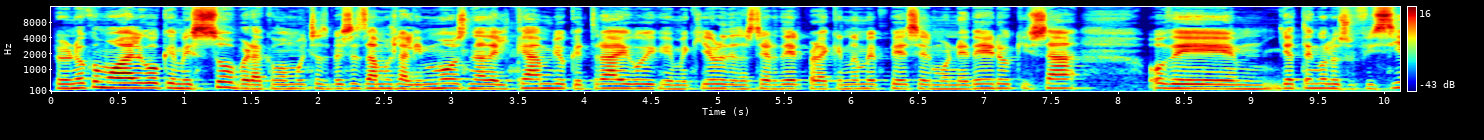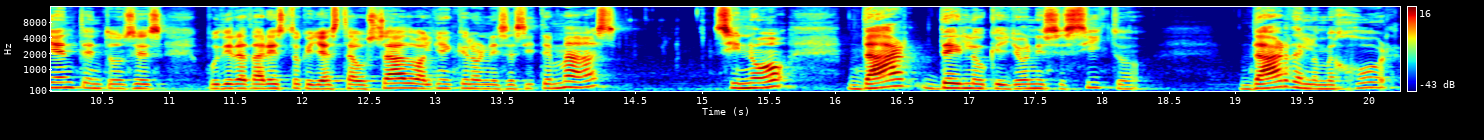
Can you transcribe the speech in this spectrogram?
pero no como algo que me sobra, como muchas veces damos la limosna del cambio que traigo y que me quiero deshacer de él para que no me pese el monedero quizá, o de mm, ya tengo lo suficiente, entonces pudiera dar esto que ya está usado a alguien que lo necesite más, sino dar de lo que yo necesito, dar de lo mejor,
